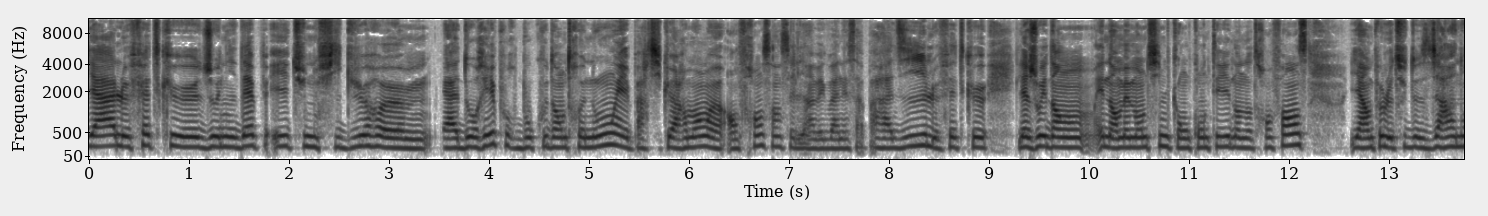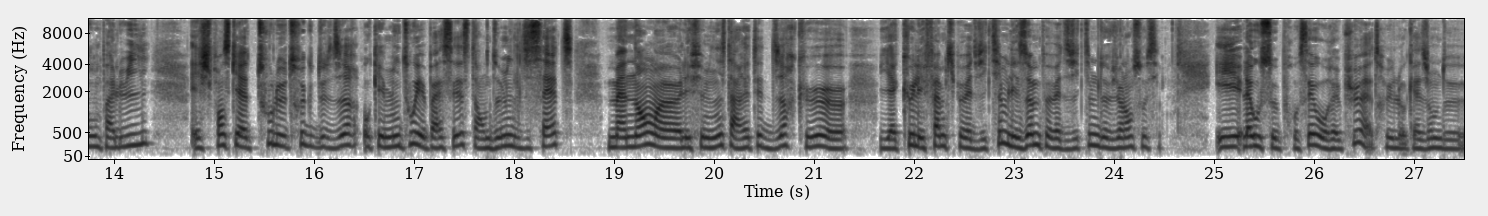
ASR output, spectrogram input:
Il y a le fait que Johnny Depp est une figure euh, adorée pour beaucoup d'entre nous et particulièrement euh, en France. Hein, c'est lié avec Vanessa Paradis. Le fait qu'il a joué dans énormément de films qui ont compté dans notre enfance il y a un peu le truc de se dire ah non pas lui. Et je pense qu'il y a tout le truc de dire ok MeToo est passé c'était en 2017 maintenant euh, les féministes arrêtez de dire que euh, il y a que les femmes qui peuvent être victimes les hommes peuvent être victimes de violences aussi. Et là où ce procès aurait pu être eu l'occasion de,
